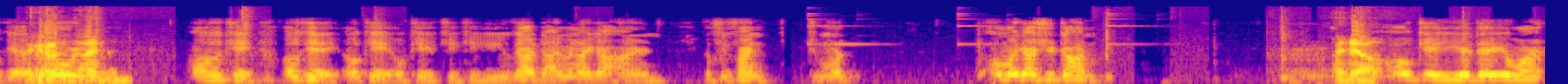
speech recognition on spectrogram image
Okay, I, I got a diamond. Oh, okay, okay, okay, okay, okay, okay. You got diamond, I got iron. If we find two more. Oh my gosh, you're gone. I know. Okay, you're there. You are.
